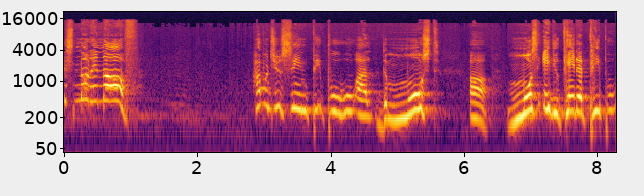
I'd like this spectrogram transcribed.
It's not enough. Haven't you seen people who are the most uh, most educated people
